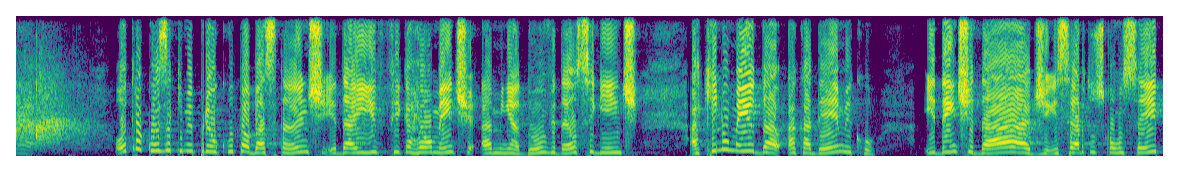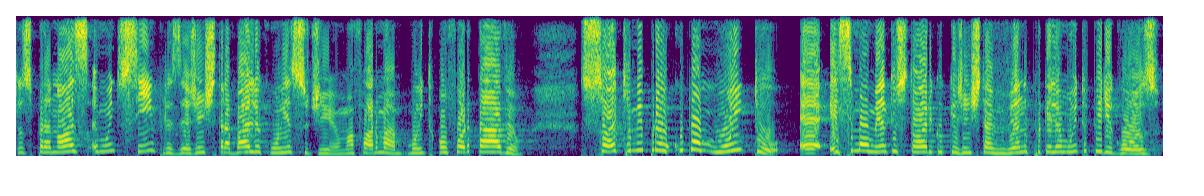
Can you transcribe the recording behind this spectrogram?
É. Outra coisa que me preocupa bastante, e daí fica realmente a minha dúvida, é o seguinte: aqui no meio da, acadêmico, identidade e certos conceitos, para nós é muito simples e a gente trabalha com isso de uma forma muito confortável. Só que me preocupa muito é, esse momento histórico que a gente está vivendo, porque ele é muito perigoso.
